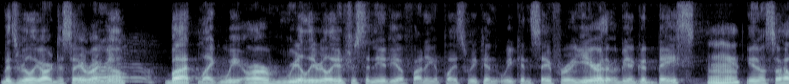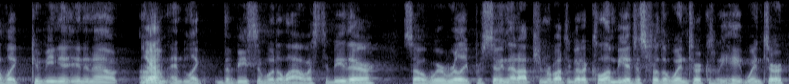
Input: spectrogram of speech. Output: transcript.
But It's really hard to say right really now. But like we are really, really interested in the idea of finding a place we can we can stay for a year. That would be a good base. Mm-hmm. You know, so have like convenient in and out. um, Yeah. And like the visa would allow us to be there. So we're really pursuing that option. We're about to go to Colombia just for the winter because we hate winter.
